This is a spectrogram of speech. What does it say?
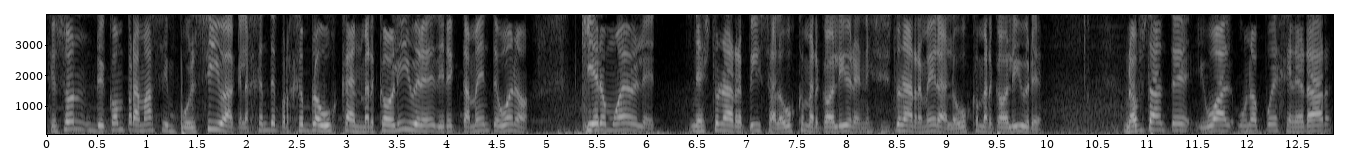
que son de compra más impulsiva, que la gente, por ejemplo, busca en Mercado Libre directamente, bueno, quiero mueble, necesito una repisa, lo busco en Mercado Libre, necesito una remera, lo busco en Mercado Libre. No obstante, igual uno puede generar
